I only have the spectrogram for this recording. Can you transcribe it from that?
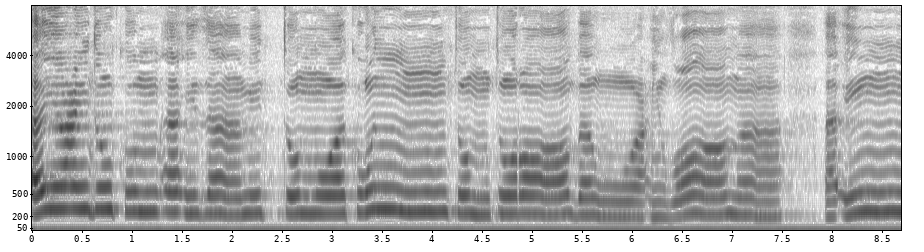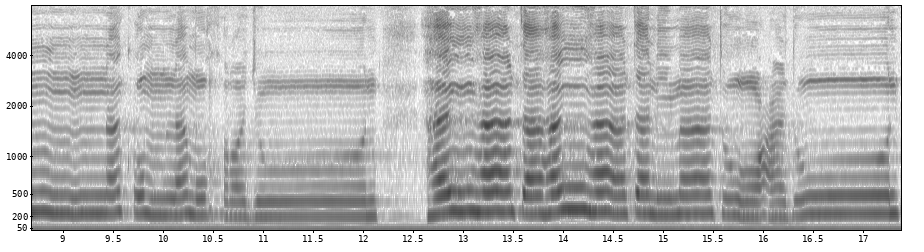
أيعدكم أئذا متم وكنتم ترابا وعظاما أئنكم لمخرجون. هيهات هيهات لما توعدون.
